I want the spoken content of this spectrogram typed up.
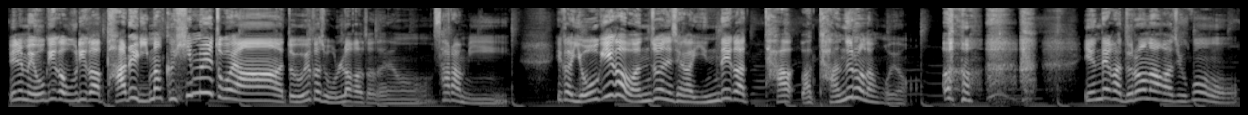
왜냐면 여기가 우리가 발을 이만큼 힘을 줘야 또 여기까지 올라가잖아요. 사람이. 그러니까 여기가 완전히 제가 인대가 다, 다 늘어난 거예요. 인대가 늘어나가지고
